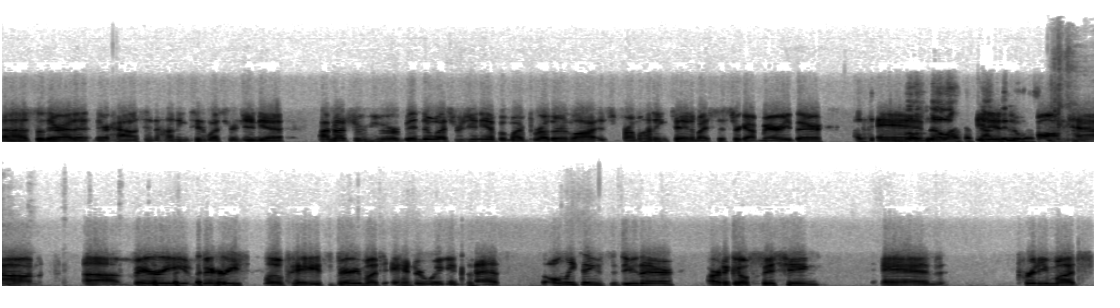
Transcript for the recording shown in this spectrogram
Uh, so they're at a, their house in Huntington, West Virginia. I'm not sure if you've ever been to West Virginia, but my brother-in-law is from Huntington, and my sister got married there. And both know I have not it is been to a West small town, uh, very, very slow paced, very much Andrew Wiggins esque. The only things to do there are to go fishing, and pretty much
